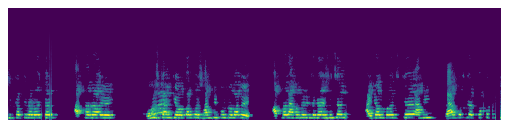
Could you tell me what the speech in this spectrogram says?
শিক্ষার্থীরা রয়েছেন, আপনারা এই অনুষ্ঠানকে অত্যন্ত শান্তিপূর্ণভাবে আপনারা আমাদের এই জায়গায় এসেছেন। আইডিয়াল কলেজকে আমি পক্ষ থেকে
